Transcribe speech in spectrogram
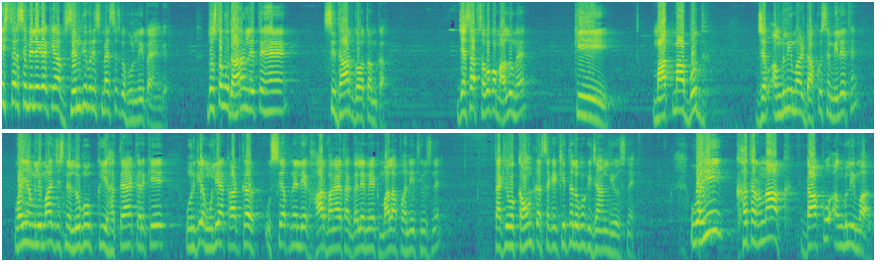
इस तरह से मिलेगा कि आप ज़िंदगी भर इस मैसेज को भूल नहीं पाएँगे। दोस्तों उदाहरण लेते हैं सिद्धार्थ गौतम का। जैसा आप सबों को मालूम है कि महात्मा बुद्ध जब अंगुलीमाल डाकू से मिले थे, वही अंगुलीमाल जिसने लोगों की हत्या करके उनकी उंगलियाँ काटकर उससे अपने लिए एक हार बनाया था, गले में एक माला पहनी थी उसने, ताकि वो काउंट कर सके कितने लोगों की जान ली उसने। वही खतरनाक डाकू अंगुलीमाल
